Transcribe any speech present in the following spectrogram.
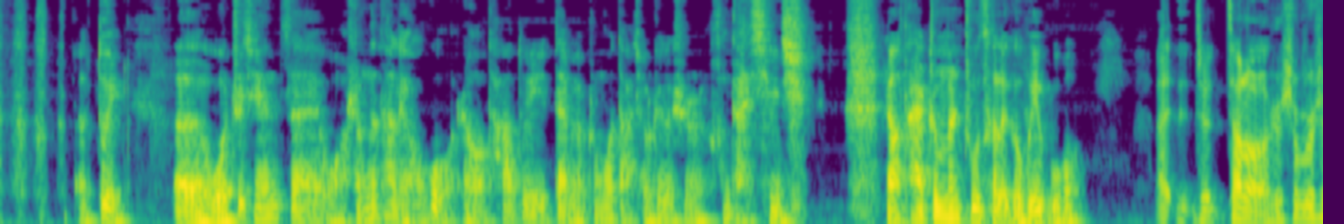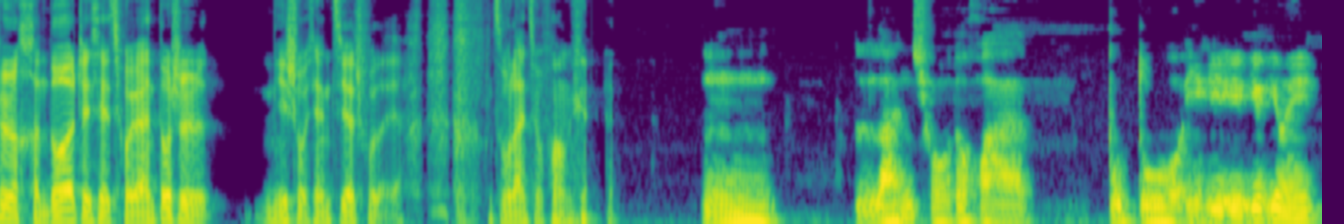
呃，对，呃，我之前在网上跟他聊过，然后他对代表中国打球这个事儿很感兴趣，然后他还专门注册了个微博。哎，这加洛老师是不是很多这些球员都是你首先接触的呀？足篮球方面？嗯，篮球的话不多，因因因因因为。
